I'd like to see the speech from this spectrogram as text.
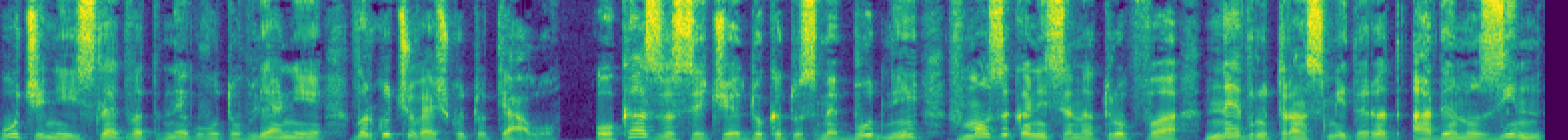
учени изследват неговото влияние върху човешкото тяло. Оказва се, че докато сме будни, в мозъка ни се натрупва невротрансмитерът аденозин,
